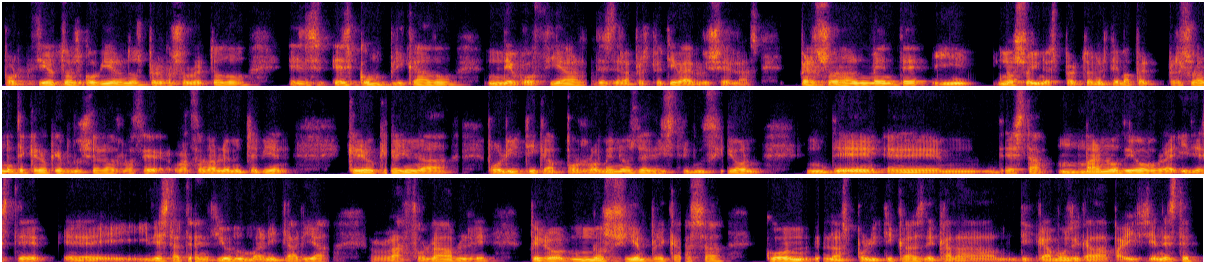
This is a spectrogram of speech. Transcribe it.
por ciertos gobiernos, pero sobre todo es, es, complicado negociar desde la perspectiva de Bruselas. Personalmente, y no soy un experto en el tema, pero personalmente creo que Bruselas lo hace razonablemente bien. Creo que hay una política, por lo menos de distribución de, em, esta mano de obra este, eh, y de esta atención humanitaria razonable, pero no siempre casa con las políticas de cada, digamos, de cada país. Y en este,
